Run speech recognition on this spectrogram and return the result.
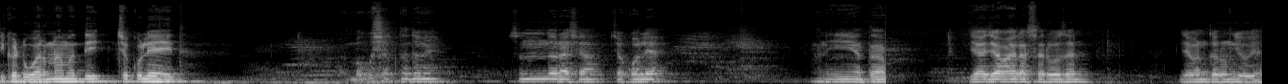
तिखट वरणामध्ये चकोल्या आहेत. बघू शकता तुम्ही सुंदर अशा चकोल्या. आणि आता या जेवायला सर्वजण जेवण करून घेऊया.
